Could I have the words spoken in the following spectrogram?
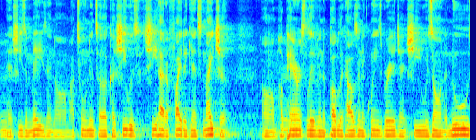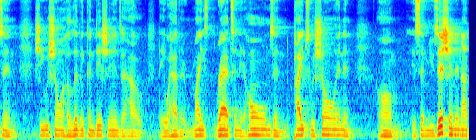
and she's amazing. Um, I tuned into her because she was she had a fight against NYCHA. Um, her parents live in a public housing in Queensbridge, and she was on the news, and she was showing her living conditions and how they were having mice, rats in their homes, and the pipes were showing. And um, it's a musician, and I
